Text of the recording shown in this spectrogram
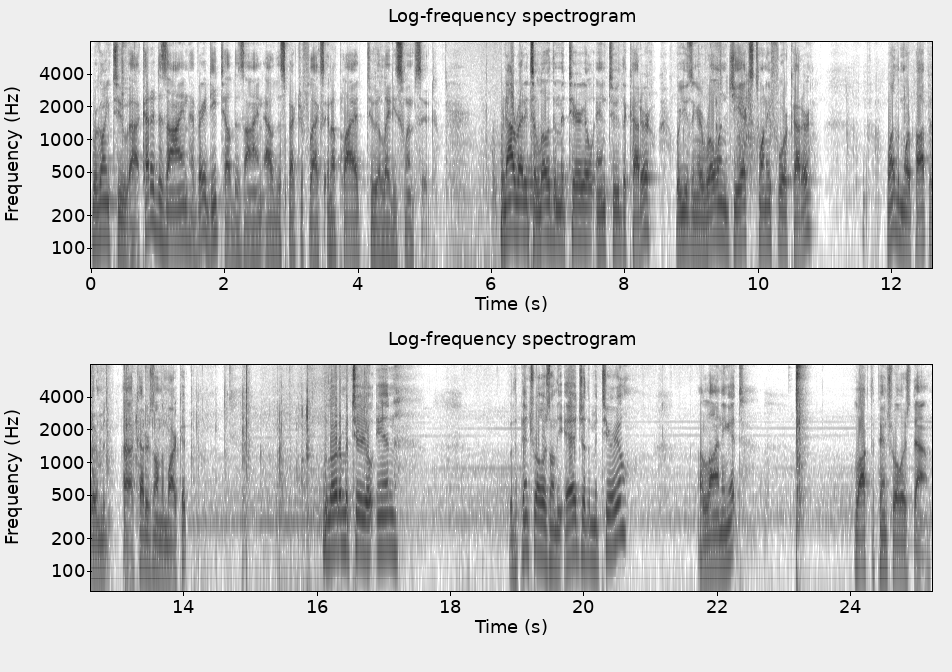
We're going to uh, cut a design, a very detailed design, out of the SpectraFlex and apply it to a lady's swimsuit. We're now ready to load the material into the cutter. We're using a Roland GX24 cutter, one of the more popular uh, cutters on the market. We load our material in with the pinch rollers on the edge of the material, aligning it, lock the pinch rollers down.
